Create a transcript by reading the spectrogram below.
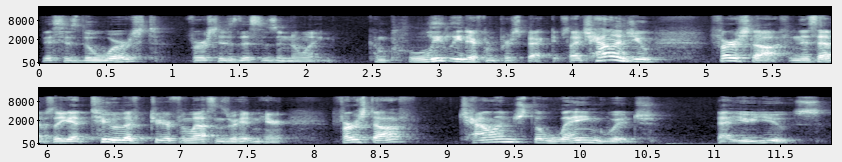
This is the worst versus this is annoying. Completely different perspectives. So I challenge you, first off, in this episode, you got two, two different lessons we're hitting here. First off, challenge the language that you use,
